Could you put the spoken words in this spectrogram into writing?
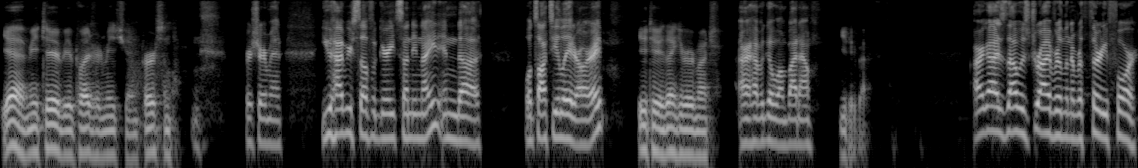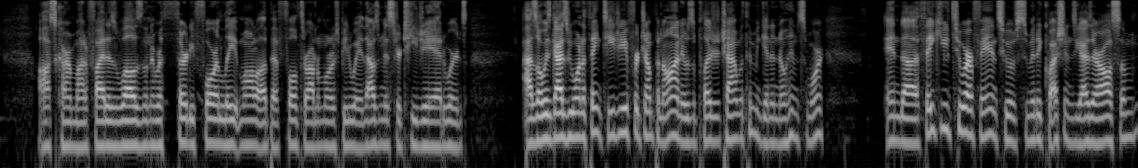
Yeah, me too. It'd be a pleasure to meet you in person. for sure, man. You have yourself a great Sunday night and uh, we'll talk to you later. All right. You too. Thank you very much. All right. Have a good one. Bye now. You do back. All right, guys, that was driver the number 34, OSCAAR modified, as well as the number 34 late model up at Full Throttle Motor Speedway. That was Mr. TJ Edwards. As always, guys, we want to thank TJ for jumping on. It was a pleasure chatting with him and getting to know him some more. And uh, thank you to our fans who have submitted questions. You guys are awesome.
